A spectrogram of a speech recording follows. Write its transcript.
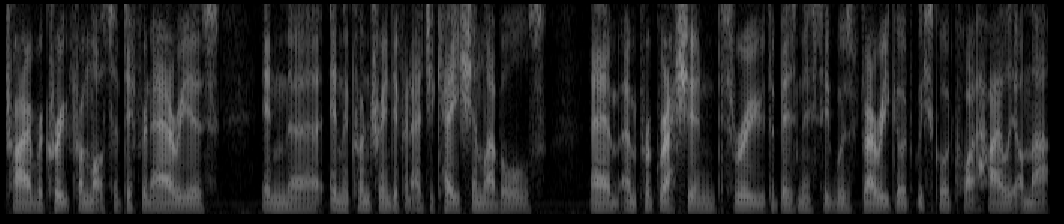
try and recruit from lots of different areas in the in the country and different education levels um, and progression through the business. It was very good. We scored quite highly on that.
